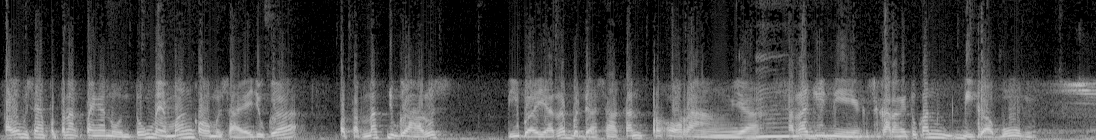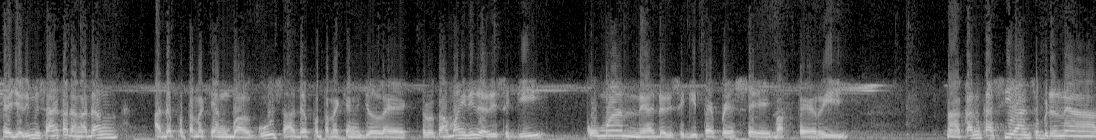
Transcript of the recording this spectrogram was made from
kalau misalnya peternak pengen untung, memang kalau menurut saya juga peternak juga harus dibayarnya berdasarkan per orang ya. Karena gini, sekarang itu kan digabung. Ya, jadi misalnya kadang-kadang ada peternak yang bagus, ada peternak yang jelek. Terutama ini dari segi kuman ya, dari segi TPC, bakteri. Nah kan kasihan sebenarnya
